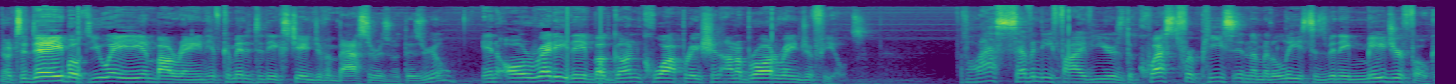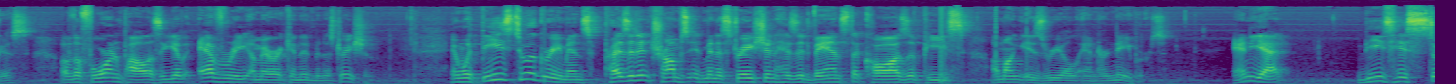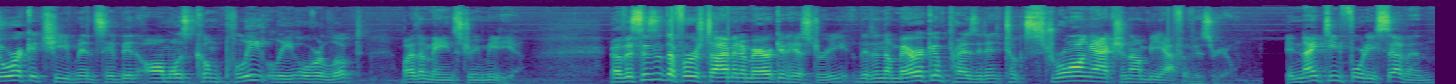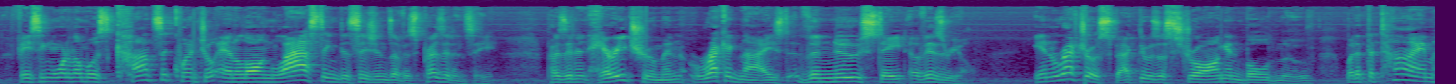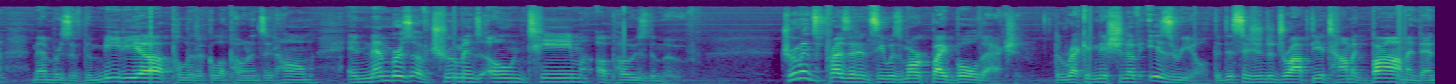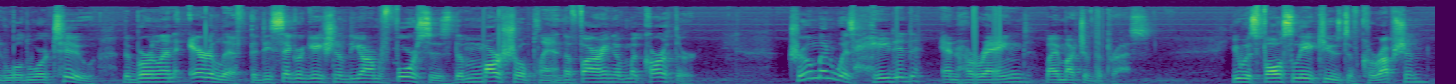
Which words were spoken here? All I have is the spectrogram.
Now, today, both UAE and Bahrain have committed to the exchange of ambassadors with Israel, and already they've begun cooperation on a broad range of fields. For the last 75 years, the quest for peace in the Middle East has been a major focus of the foreign policy of every American administration. And with these two agreements, President Trump's administration has advanced the cause of peace among Israel and her neighbors. And yet, these historic achievements have been almost completely overlooked by the mainstream media. Now, this isn't the first time in American history that an American president took strong action on behalf of Israel. In 1947, facing one of the most consequential and long lasting decisions of his presidency, President Harry Truman recognized the new state of Israel. In retrospect, it was a strong and bold move, but at the time, members of the media, political opponents at home, and members of Truman's own team opposed the move. Truman's presidency was marked by bold action the recognition of Israel, the decision to drop the atomic bomb and end World War II, the Berlin airlift, the desegregation of the armed forces, the Marshall Plan, the firing of MacArthur. Truman was hated and harangued by much of the press. He was falsely accused of corruption.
